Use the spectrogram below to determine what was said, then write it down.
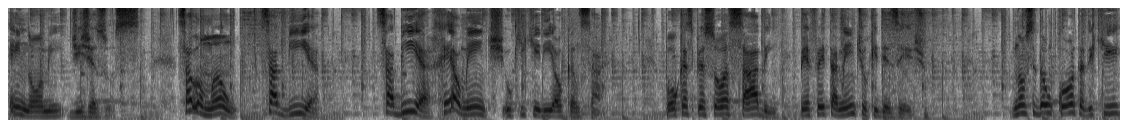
em nome de Jesus. Salomão sabia, sabia realmente o que queria alcançar. Poucas pessoas sabem perfeitamente o que desejam. Não se dão conta de que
